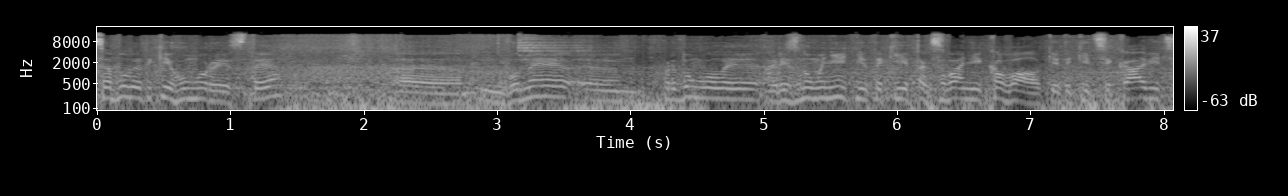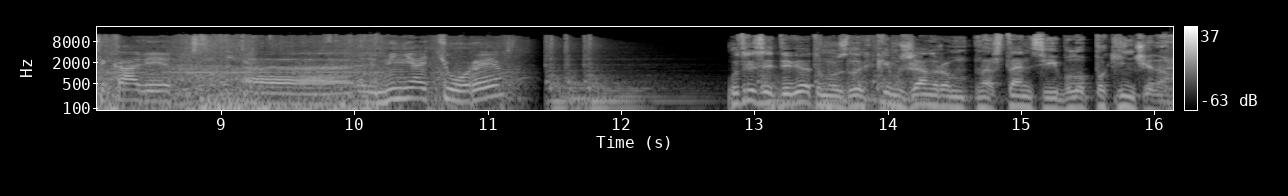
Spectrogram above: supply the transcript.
Це були такі гумористи. Е, Вони е, придумували різноманітні такі так звані кавалки, такі цікаві, цікаві е, мініатюри. У 39-му з легким жанром на станції було покінчено.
